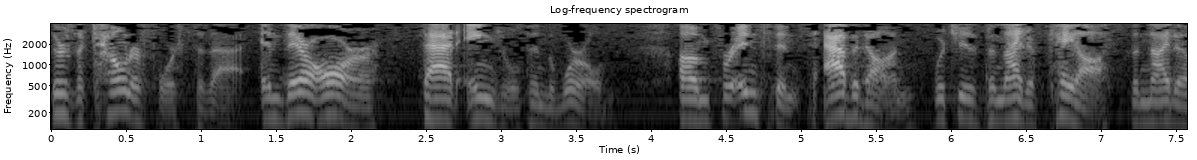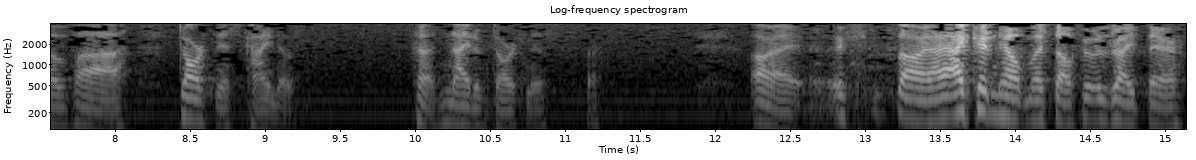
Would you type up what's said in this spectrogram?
there's a counterforce to that. And there are bad angels in the world. Um, for instance, Abaddon, which is the night of chaos, the night of uh, darkness, kind of. night of darkness. All right. Sorry, I couldn't help myself. It was right there.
